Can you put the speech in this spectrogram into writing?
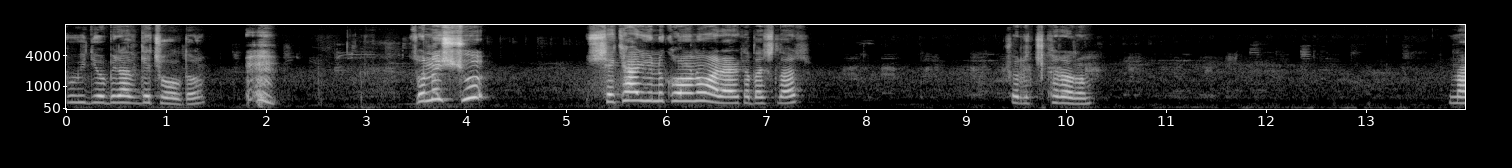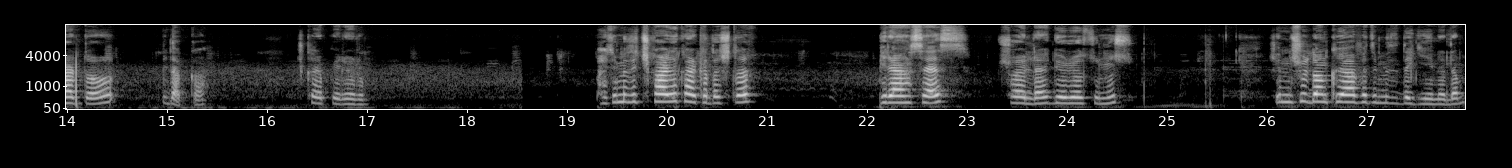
bu video biraz geç oldu. Sonra şu şeker unicorn'u var arkadaşlar. Şöyle çıkaralım. Nerede o? Bir dakika. Çıkarıp geliyorum. Petimizi çıkardık arkadaşlar. Prenses. Şöyle görüyorsunuz. Şimdi şuradan kıyafetimizi de giyinelim.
